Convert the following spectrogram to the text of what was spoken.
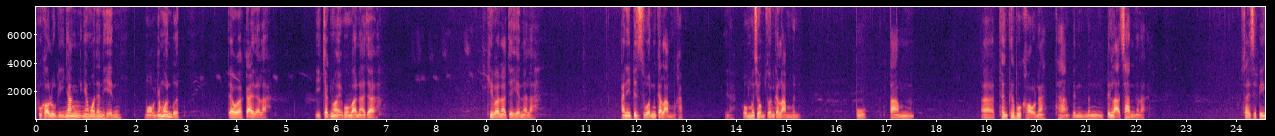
ภูเขาลูกนี้ยังยั่งบ่ทันเห็น หมอกยั่งบ่ทันเบิด แต่ว่าใกล้แล้วล่ะ อีกจักหน่อย ผมว่าน่าจะ คิดว่าน่าจะเห็นนั่นล่ะอันนี้เป็นสวนกระหล่ำครับนี่นะผมมาชมสวนกระหล่ำมันปลูกตามเทิงเทิงภูเขานะทางเป็นมันเป็นลาดชั้นนั่นแหละใส่สปริง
